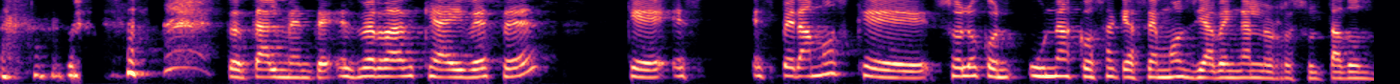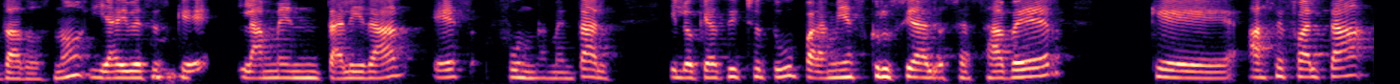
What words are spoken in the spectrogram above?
Totalmente. Es verdad que hay veces que esperamos que solo con una cosa que hacemos ya vengan los resultados dados, ¿no? Y hay veces mm. que la mentalidad es fundamental. Y lo que has dicho tú, para mí es crucial, o sea, saber que hace falta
